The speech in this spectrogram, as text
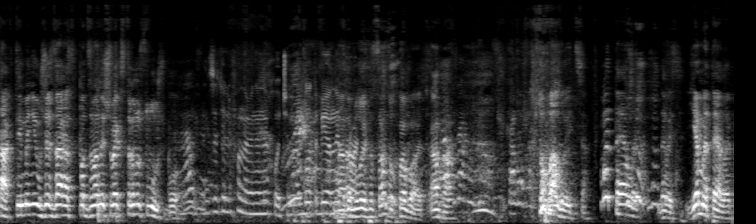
Так, ти мені вже зараз подзвониш в екстрену службу. За телефоном він і не хоче. Треба було тобі його не Надо брати. було його сразу ховати. Ага. Хто балується? Метелик. Дивись, є метелик.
